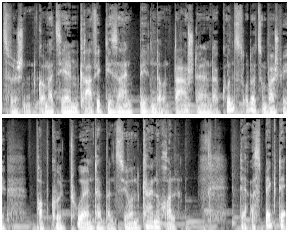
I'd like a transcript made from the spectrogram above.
zwischen kommerziellem Grafikdesign, bildender und darstellender Kunst oder zum Beispiel Popkulturintervention keine Rolle. Der Aspekt der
